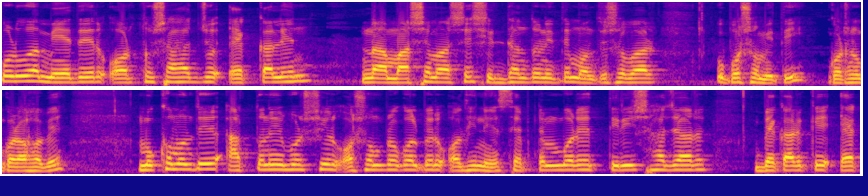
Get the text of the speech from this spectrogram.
পড়ুয়া মেয়েদের অর্থ সাহায্য এককালীন না মাসে মাসে সিদ্ধান্ত নিতে মন্ত্রিসভার উপসমিতি গঠন করা হবে। মুখ্যমন্ত্রীর আত্মনির্ভরশীল অসম প্রকল্পের অধীনে সেপ্টেম্বরে তিরিশ হাজার বেকারকে এক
